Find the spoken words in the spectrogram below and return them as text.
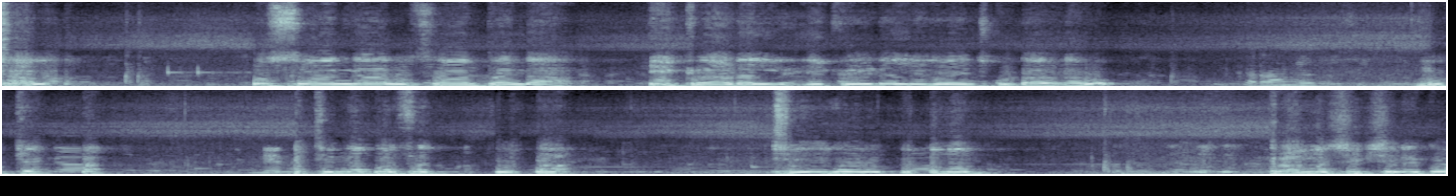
చాలా ఉత్సాహంగా ఉత్సాహవంతంగా ఈ క్రీడలు ఈ క్రీడలు నిర్వహించుకుంటా ఉన్నారు. ముఖ్యంగా నేను చిన్న పర్సన్ చేగూరు గ్రామం క్రమశిక్షణకు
